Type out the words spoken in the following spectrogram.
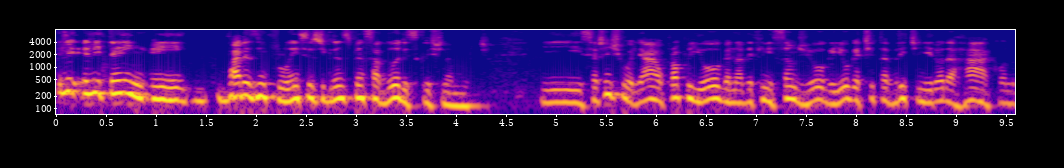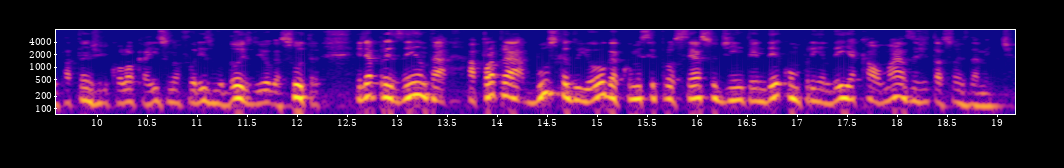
Ele, ele tem em, várias influências de grandes pensadores, Krishnamurti. E se a gente olhar o próprio yoga, na definição de yoga, Yoga Chitta Vritti Nirodha, quando Patanjali coloca isso no aforismo 2 do Yoga Sutra, ele apresenta a própria busca do yoga como esse processo de entender, compreender e acalmar as agitações da mente.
